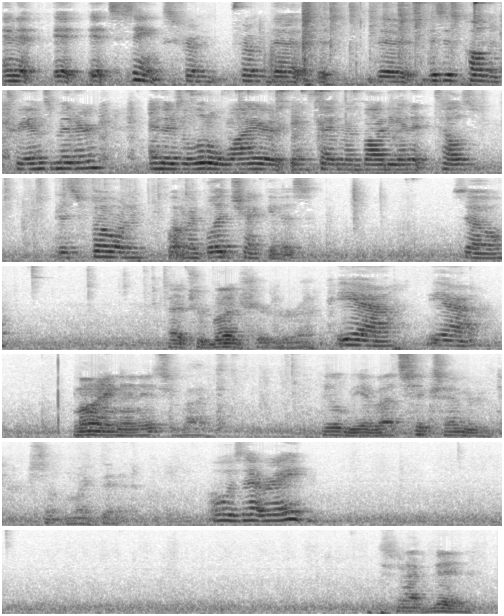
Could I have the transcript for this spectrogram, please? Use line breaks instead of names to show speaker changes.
and it it it syncs from from the the, the this is called a transmitter and there's a little wire inside my body and it tells this phone what my blood check is so
That's your blood sugar, right?
yeah yeah
Mine, and it's about, it'll be about six hundred, something like that.
oh is that right
not good.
